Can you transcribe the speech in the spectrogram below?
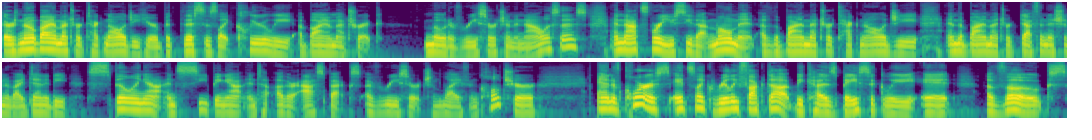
there's no biometric technology here, but this is like clearly a biometric mode of research and analysis. And that's where you see that moment of the biometric technology and the biometric definition of identity spilling out and seeping out into other aspects of research and life and culture. And of course, it's like really fucked up because basically it evokes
